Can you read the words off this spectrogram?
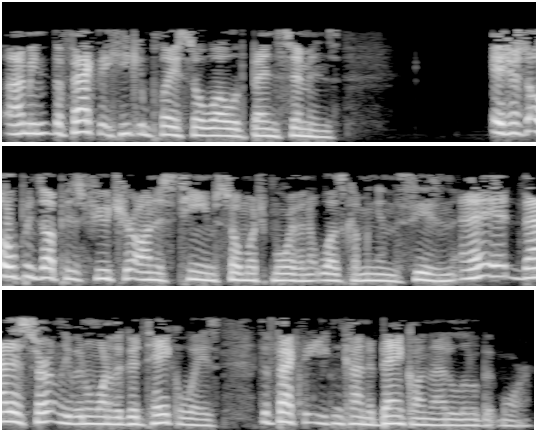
I mean, the fact that he can play so well with Ben Simmons, it just opens up his future on his team so much more than it was coming in the season. And it, that has certainly been one of the good takeaways. The fact that you can kind of bank on that a little bit more.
